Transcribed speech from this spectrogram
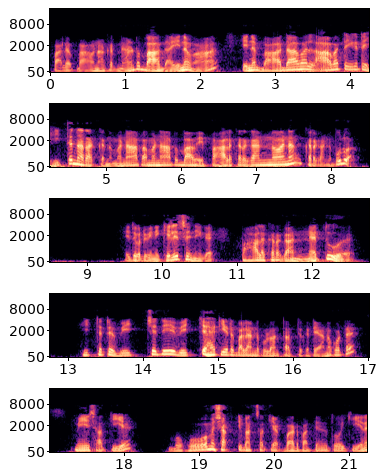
ඵල භාවනා කරන යනකොට බාධා එනවා. එන බාධාවල් ආවට ඒකට හිත නරක කරන මනාපමනාප භාවයේ පහල කරගන්නවා නම් කරගන්න පුළුවන්. එතකොට වෙන්නේ කෙලෙස් වෙන එක පහල කරගන්න නැතුව හිතට වෙච්ච දේ වෙච්ච හැටියට බලන්න පුළුවන් තත්වයකට යනකොට මේ සතිය බොහෝම ශක්තිමත් සතියක් බාටපත් වෙන තෝයි කියන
